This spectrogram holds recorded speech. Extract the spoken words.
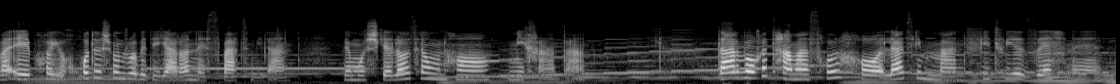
و عیبهای خودشون رو به دیگران نسبت میدن. به مشکلات اونها میخندن. در واقع تمسخر حالتی منفی توی ذهنه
